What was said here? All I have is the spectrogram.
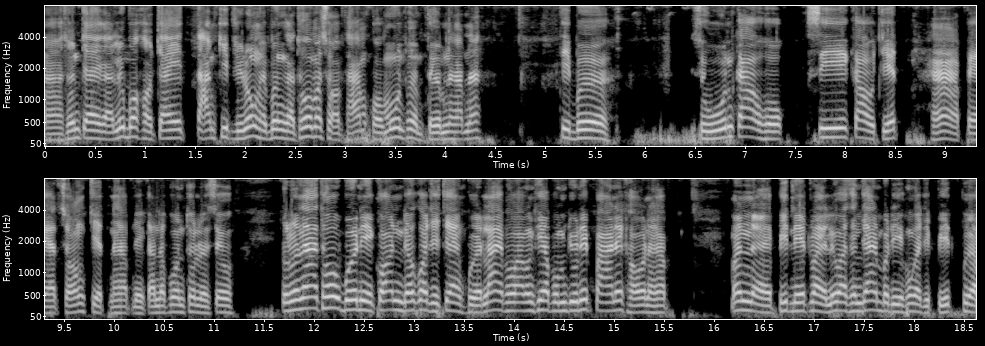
อ่าสนใจกันหรือบ่เข้าใจตามคลิปสิลงให้เบิ่งก็โทรมาสอบถามข้อมูลเพิ่มเติมนะครับนะที่เบอร์ 096 497 5827 นะครับนี่กันตพลโทรเซลกรุณาโทรเบอร์นี้ก่อนเดี๋ยวก็จะแจ้งเปิดไลน์เพราะว่าบางทีผมอยู่ในป่าในเขานะครับ มันปิดเน็ตไว้หรือว่าสัญญาณบดีผมก็จะปิดเพื่อ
